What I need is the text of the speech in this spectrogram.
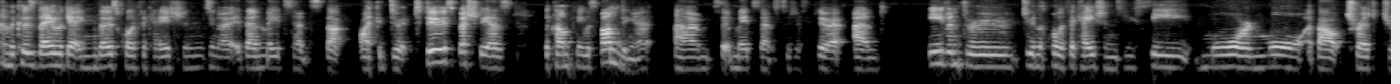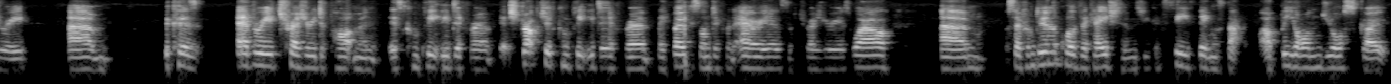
And because they were getting those qualifications, you know, it then made sense that I could do it too, especially as the company was funding it. Um, so it made sense to just do it. And even through doing the qualifications, you see more and more about Treasury um, because every Treasury department is completely different. It's structured completely different. They focus on different areas of Treasury as well. Um, so from doing the qualifications, you can see things that are beyond your scope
